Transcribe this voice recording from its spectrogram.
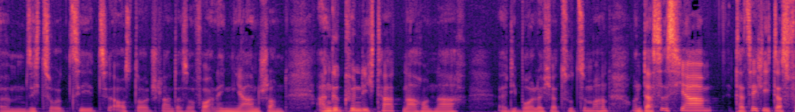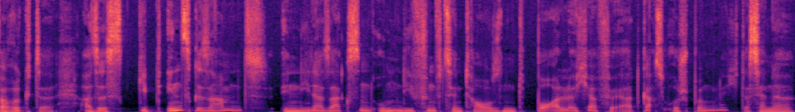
ähm, sich zurückzieht aus Deutschland, das auch vor einigen Jahren schon angekündigt hat, nach und nach äh, die Bohrlöcher zuzumachen. Und das ist ja tatsächlich das Verrückte. Also es gibt insgesamt in Niedersachsen um die 15.000 Bohrlöcher für Erdgas ursprünglich. Das ist ja eine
